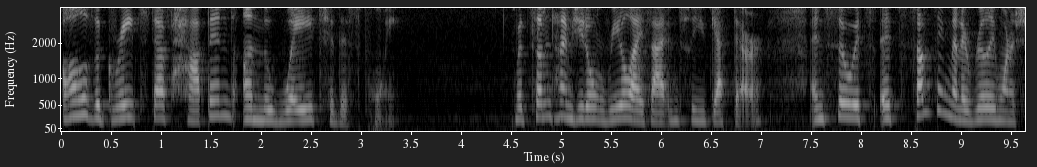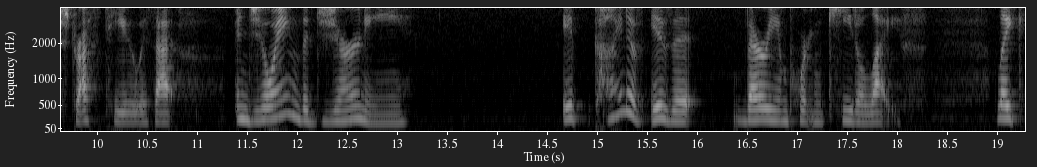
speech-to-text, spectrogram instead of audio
all of the great stuff happened on the way to this point. But sometimes you don't realize that until you get there. And so it's it's something that I really want to stress to you is that enjoying the journey it kind of is a very important key to life. Like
